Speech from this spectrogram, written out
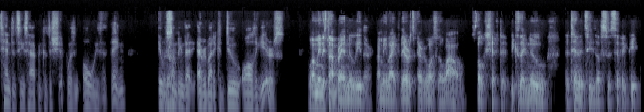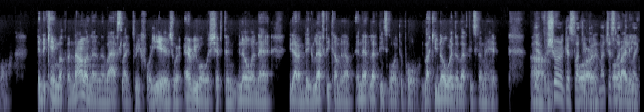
tendencies happen because the shift wasn't always a thing. It was yeah. something that everybody could do all the years. Well, I mean, it's not brand new either. I mean, like there was every once in a while folks shifted because they knew the tendencies of specific people. It became a phenomenon in the last like three, four years where everyone was shifting, knowing that you got a big lefty coming up and that lefty's going to pull. Like you know where the lefty's going to hit. Yeah, um, for sure against lefty, or, but not just lefty righty. like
